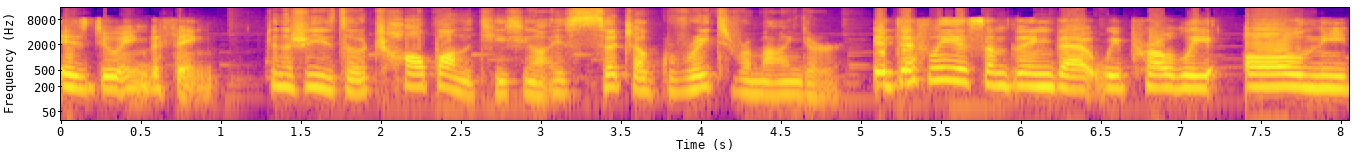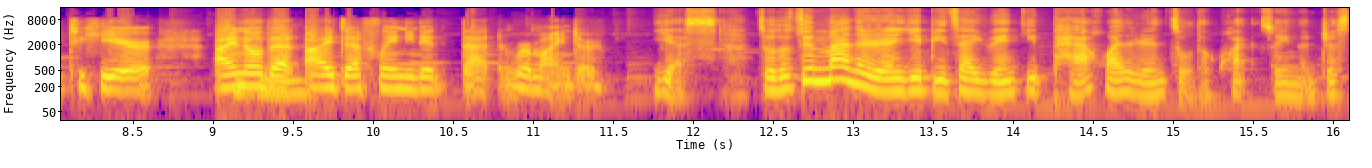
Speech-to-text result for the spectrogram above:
is doing the thing. 真的是一则超棒的提醒啊！It's such a great reminder. It definitely is something that we probably all need to hear. I know that I definitely needed that reminder. Yes，走得最慢的人也比在原地徘徊的人走得快，所以呢，just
